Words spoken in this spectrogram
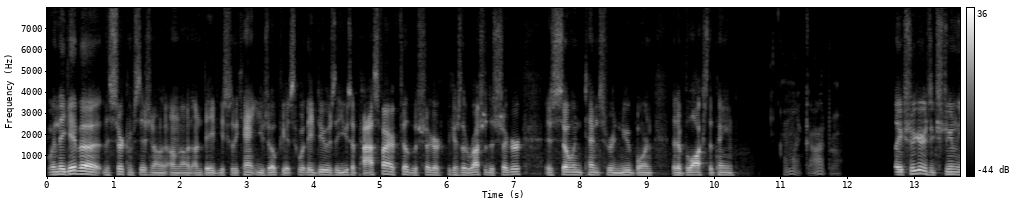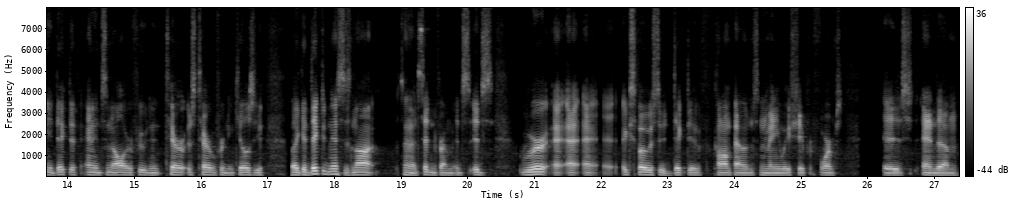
When they give uh, the circumcision on, on, on, babies so they can't use opiates, what they do is they use a pacifier filled with sugar because the rush of the sugar is so intense for a newborn that it blocks the pain. Oh my god, bro. Like sugar is extremely addictive and it's in all our food and it ter- it's terrible for you and it kills you. Like addictedness is not something that's hidden from. It's it's we're a- a- a- exposed to addictive compounds in many ways, shape, or forms. Is and um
